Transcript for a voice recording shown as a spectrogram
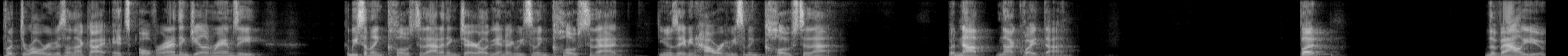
put Darrelle Revis on that guy, it's over. And I think Jalen Ramsey could be something close to that. I think Jaire Alexander could be something close to that. You know, Xavier Howard could be something close to that, but not not quite that. But the value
